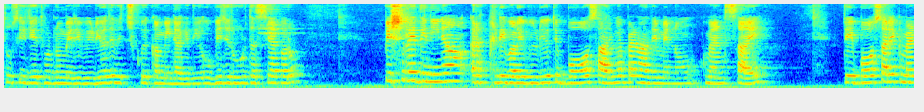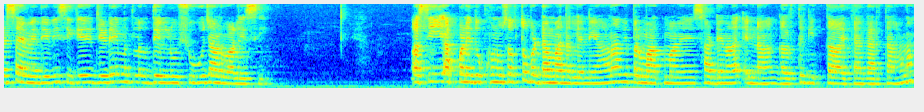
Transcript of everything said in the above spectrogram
ਤੁਸੀਂ ਜੇ ਤੁਹਾਨੂੰ ਮੇਰੀ ਵੀਡੀਓ ਦੇ ਵਿੱਚ ਕੋਈ ਕਮੀ ਲੱਗਦੀ ਹੈ, ਉਹ ਵੀ ਜ਼ਰੂਰ ਦੱਸਿਆ ਕਰੋ। ਪਿਛਲੇ ਦਿਨੀ ਨਾ ਰੱਖੜੀ ਵਾਲੀ ਵੀਡੀਓ ਤੇ ਬਹੁਤ ਸਾਰੀਆਂ ਭੈਣਾਂ ਦੇ ਮੈਨੂੰ ਕਮੈਂਟਸ ਆਏ ਤੇ ਬਹੁਤ ਸਾਰੇ ਕਮੈਂਟਸ ਐਵੇਂ ਦੇ ਵੀ ਸੀਗੇ ਜਿਹੜੇ ਮਤਲਬ ਦਿਲ ਨੂੰ ਛੂਹ ਜਾਣ ਵਾਲੇ ਸੀ। ਅਸੀਂ ਆਪਣੇ ਦੁੱਖ ਨੂੰ ਸਭ ਤੋਂ ਵੱਡਾ ਮੰਨ ਲੈਂਦੇ ਹਾਂ, ਹਨਾ, ਵੀ ਪਰਮਾਤਮਾ ਨੇ ਸਾਡੇ ਨਾਲ ਇੰਨਾ ਗਲਤ ਕੀਤਾ ਇਦਾਂ ਕਰਤਾ, ਹਨਾ।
